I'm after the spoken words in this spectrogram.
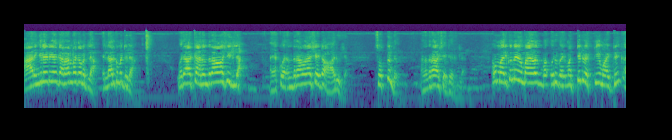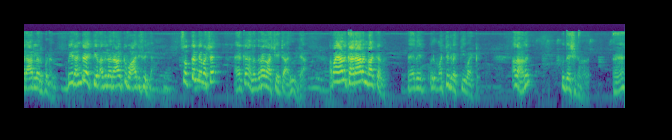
ആരെങ്കിലും കരാറുണ്ടാക്കാൻ പറ്റില്ല. എല്ലാവർക്കും പറ്റില്ല. ഒരാൾക്ക് അനന്തരാവകാശം ഇല്ല അയാൾക്ക് അനന്തരാവകാശമായിട്ട് ആരുമില്ല. സ്വത്തുണ്ട്. അനന്തരാവകാശമായിട്ട് വരില്ല. അപ്പം മരിക്കുന്നതിന് മുമ്പ് അയാൾ ഒരു മറ്റൊരു വ്യക്തിയുമായിട്ട് കരാറിലേർപ്പെടുന്നു. അപ്പം ഈ രണ്ട് വ്യക്തികൾ അതിലൊരാൾക്ക് വാരിസില്ല. സ്വത്തുണ്ട് പക്ഷെ അയാൾക്ക് അനന്തരാവകാശമായിട്ട് ആരുമില്ല. അപ്പം അയാൾ കരാറുണ്ടാക്കുകയാണ് അതായത് ഒരു മറ്റൊരു വ്യക്തിയുമായിട്ട്. അതാണ് ഉദ്ദേശിക്കുന്നത്. ഏഹ്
